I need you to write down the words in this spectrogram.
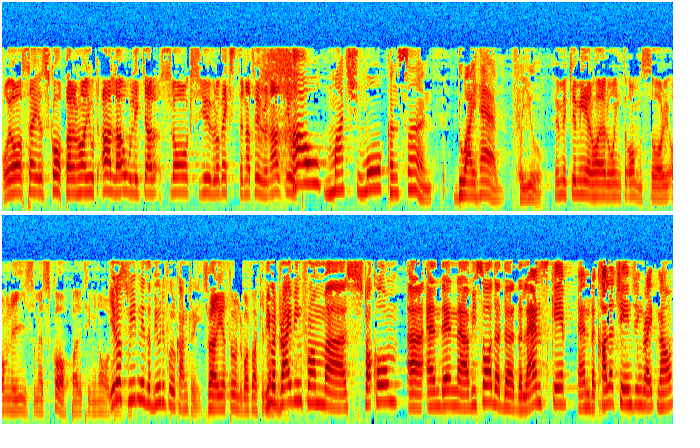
och jag säger, skaparen har gjort alla olika slags djur och växter, naturen, alltihop. how much more concern do I have for you? Hur mycket mer har jag då inte omsorg om ni som är skapade till min You know, Sweden is a beautiful country. Sverige är ett underbart vackert We were land. driving from uh, Stockholm, uh, and then uh, we saw the, the, the landscape and the color changing right now.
